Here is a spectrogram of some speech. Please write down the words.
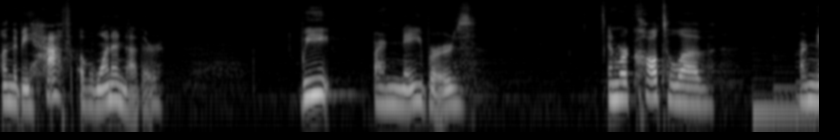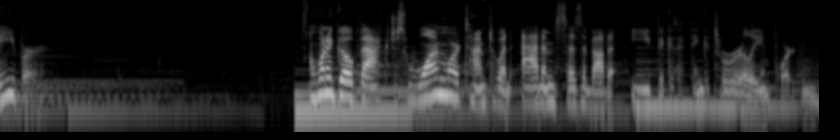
on the behalf of one another. We are neighbors, and we're called to love our neighbor. I want to go back just one more time to what Adam says about Eve because I think it's really important.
